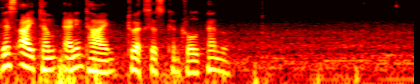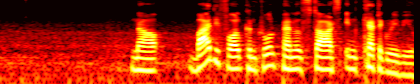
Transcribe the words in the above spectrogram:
this item anytime to access control panel. Now by default control panel starts in category view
